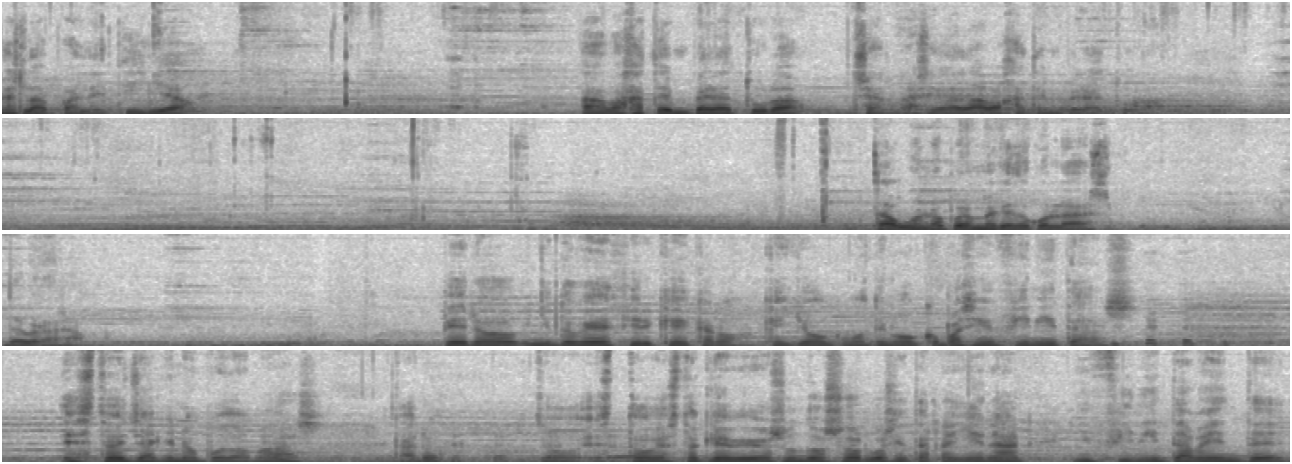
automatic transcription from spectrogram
es la paletilla a baja temperatura, o sea, glaseada a baja temperatura. Está bueno, pero me quedo con las de brasa. Pero yo tengo que decir que, claro, que yo como tengo copas infinitas, esto ya que no puedo más. Claro, yo, esto, esto que veo son dos sorbos y te rellenan infinitamente.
